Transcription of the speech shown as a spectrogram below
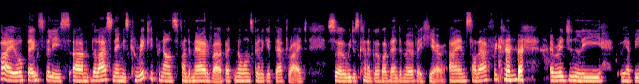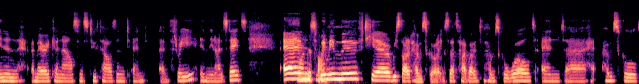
Hi, well, thanks, Felice. Um, the last name is correctly pronounced Van der Merwe, but no one's going to get that right. So we just kind of go by Van der Merwe here. I am South African. Originally, we have been in America now since 2003 in the United States. And Wonderful. when we moved here, we started homeschooling. So that's how I got into the homeschool world and uh, homeschooled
